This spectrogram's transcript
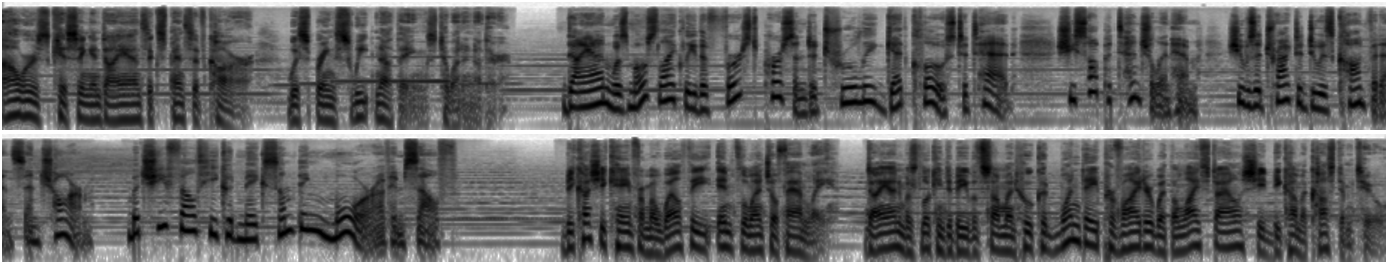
hours kissing in Diane's expensive car, whispering sweet nothings to one another. Diane was most likely the first person to truly get close to Ted. She saw potential in him. She was attracted to his confidence and charm but she felt he could make something more of himself. Because she came from a wealthy, influential family, Diane was looking to be with someone who could one day provide her with the lifestyle she'd become accustomed to.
